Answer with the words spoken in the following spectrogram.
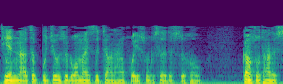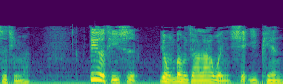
天哪，这不就是罗麦斯叫他回宿舍的时候告诉他的事情吗？第二题是用孟加拉文写一篇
